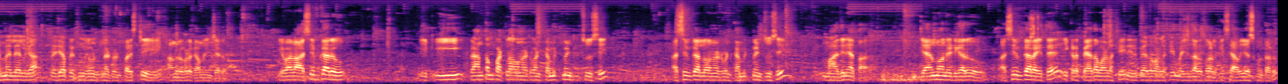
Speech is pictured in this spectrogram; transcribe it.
ఎమ్మెల్యేలుగా ప్రజాప్రతినిధులుగా ఉంటున్నటువంటి పరిస్థితి అందరూ కూడా గమనించారు. ఇవాళ ఆసిఫ్ గారు ఈ- ఈ ప్రాంతం పట్ల ఉన్నటువంటి కమిట్మెంట్ చూసి ఆసిఫ్ గారిలో ఉన్నటువంటి కమిట్మెంట్ చూసి మా అధినేత జగన్మోహన్ రెడ్డి గారు అసీఫ్ గారు అయితే ఇక్కడ పేదవాళ్ళకి నిరుపేదవాళ్ళకి మధ్యతరగతి వాళ్ళకి సేవ చేసుకుంటారు.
